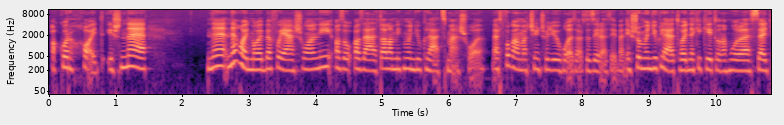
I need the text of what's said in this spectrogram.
akkor hagyd, és ne, ne, ne hagyd magad befolyásolni az, azáltal, amit mondjuk látsz máshol. Mert fogalmat sincs, hogy ő hol tart az életében. És mondjuk lehet, hogy neki két hónap múlva lesz egy,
